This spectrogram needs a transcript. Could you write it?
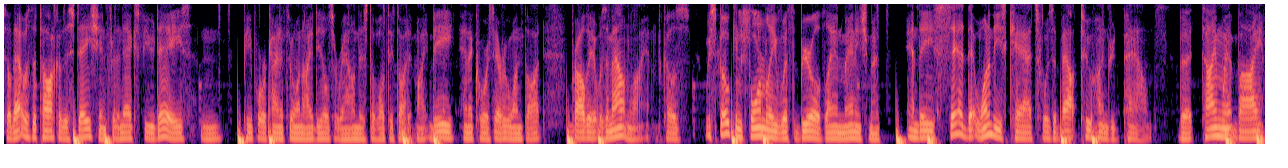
So that was the talk of the station for the next few days, and people were kind of throwing ideals around as to what they thought it might be. And of course, everyone thought probably it was a mountain lion because we spoke informally with the Bureau of Land Management, and they said that one of these cats was about 200 pounds. But time went by,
